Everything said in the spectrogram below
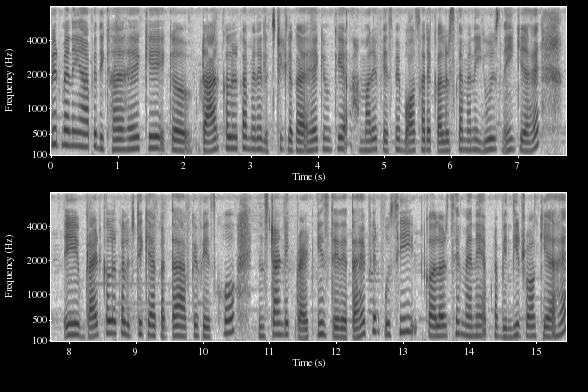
फिर मैंने यहाँ पे दिखाया है कि एक डार्क कलर का मैंने लिपस्टिक लगाया है क्योंकि हमारे फेस में बहुत सारे कलर्स का मैंने यूज़ नहीं किया है। ये ब्राइट कलर का लिपस्टिक क्या करता है? आपके फेस को इंस्टेंट एक ब्राइटनेस दे देता है। फिर उसी कलर से मैंने अपना बिंदी ड्रॉ किया है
